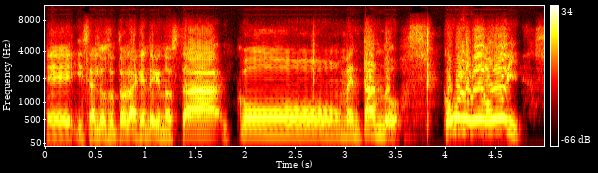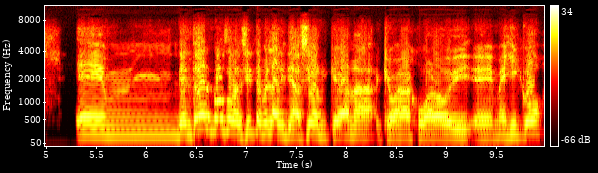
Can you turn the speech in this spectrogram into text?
Eh, y saludos a toda la gente que nos está comentando. ¿Cómo lo veo hoy? Em, de entrada vamos a decir también la alineación que van a, que van a jugar hoy eh, México.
